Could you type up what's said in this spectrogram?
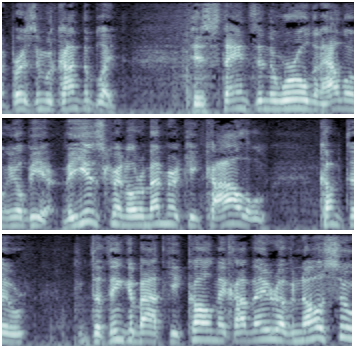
a person would contemplate his stance in the world and how long he'll be here, the Yizkran will remember Kikal will come to to think about Kikol Mechaver of Nosu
